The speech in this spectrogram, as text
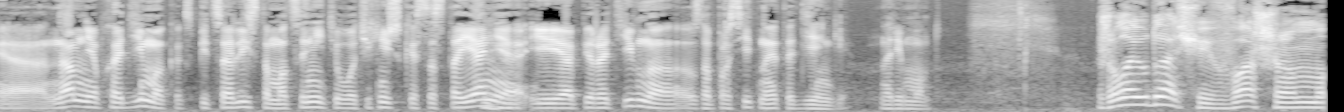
Нам необходимо, как специалистам, оценить его техническое состояние угу. и оперативно запросить на это деньги, на ремонт. Желаю удачи в вашем э,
